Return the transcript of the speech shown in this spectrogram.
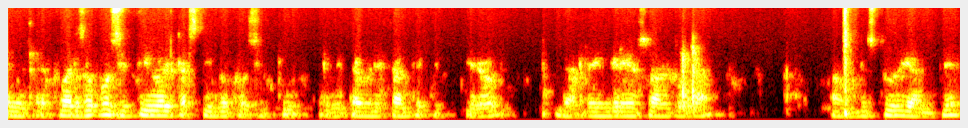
el, refuerzo positivo, el castigo positivo. Permítame un instante que quiero dar reingreso a, a un estudiante.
